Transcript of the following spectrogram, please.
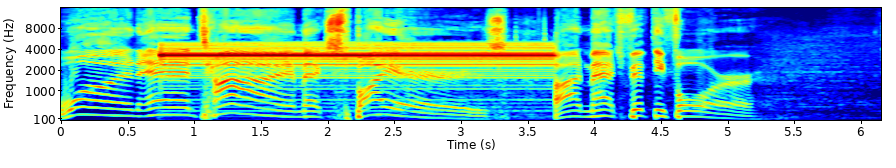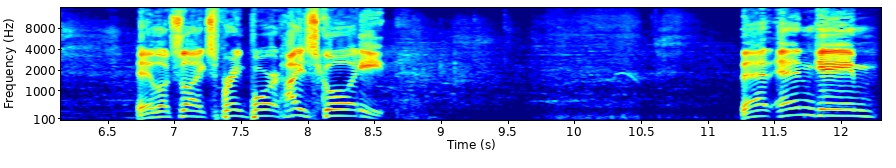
one, and time expires on match 54. It looks like Springport High School 8. That end game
